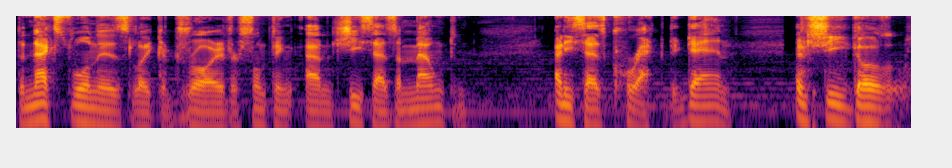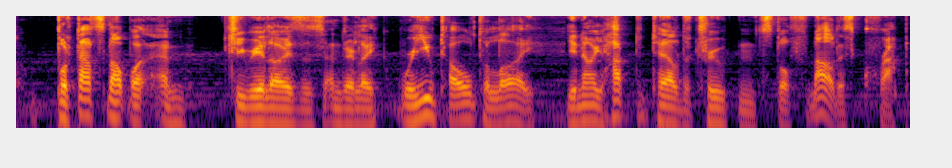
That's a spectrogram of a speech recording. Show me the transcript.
the next one is like a droid or something. And she says a mountain. And he says correct again. And she goes, but that's not what. And she realizes, and they're like, were you told to lie? You know, you have to tell the truth and stuff and all this crap.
